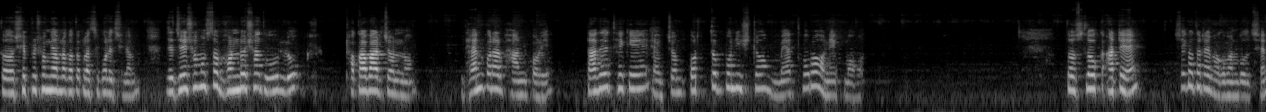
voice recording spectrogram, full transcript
তো সে প্রসঙ্গে আমরা গত ক্লাসে বলেছিলাম যে যে সমস্ত ভণ্ড সাধু লোক ঠকাবার জন্য ধ্যান করার ভান করে, তাদের থেকে একজন কর্তব্যনিষ্ঠ ম্যাথরও অনেক মহৎ। তো শ্লোক আটে সে কথাটাই ভগবান বলছেন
